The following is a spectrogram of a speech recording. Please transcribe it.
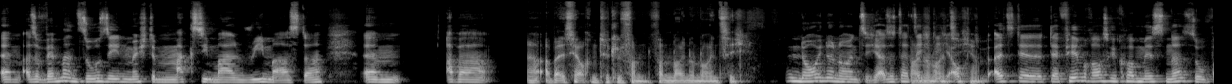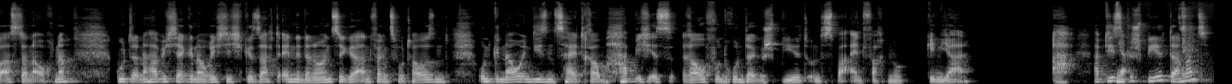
Ähm, also wenn man so sehen möchte, maximal ein Remaster. Ähm, aber ja, aber ist ja auch ein Titel von, von 99. 99, also tatsächlich 99, auch, ja. als der, der Film rausgekommen ist, ne, so war es dann auch, ne? Gut, dann habe ich ja genau richtig gesagt, Ende der 90er, Anfang 2000 und genau in diesem Zeitraum habe ich es rauf und runter gespielt und es war einfach nur genial. Ah, habt ihr es ja. gespielt damals?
